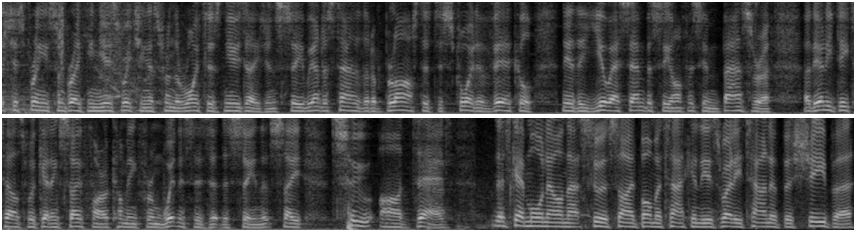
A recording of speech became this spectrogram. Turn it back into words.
Let's just bring you some breaking news reaching us from the Reuters news agency. We understand that a blast has destroyed a vehicle near the US Embassy office in Basra. Uh, the only details we're getting so far are coming from witnesses at the scene that say two are dead. Let's get more now on that suicide bomb attack in the Israeli town of Beersheba.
